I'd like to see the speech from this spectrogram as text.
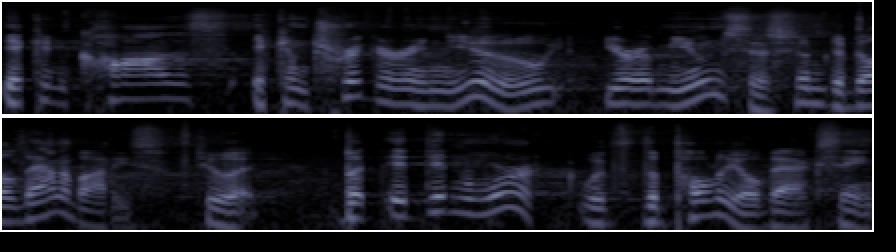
it can cause, it can trigger in you your immune system to build antibodies to it. But it didn't work with the polio vaccine.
